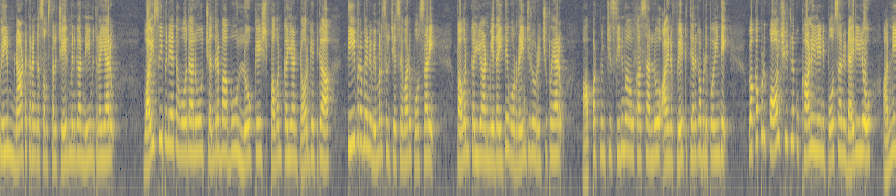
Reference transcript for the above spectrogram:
ఫిల్మ్ నాటకరంగ సంస్థల చైర్మన్గా నియమితులయ్యారు. వైసీపీ నేత హోదాలో చంద్రబాబు లోకేష్ పవన్ కళ్యాణ్ టార్గెట్గా తీవ్రమైన విమర్శలు చేసేవారు పోసాని. పవన్ కళ్యాణ్ మీద అయితే ఓ రేంజ్లో రెచ్చిపోయారు. అప్పట్నుంచి సినిమా అవకాశాల్లో ఆయన ఫేటు తిరగబడిపోయింది. ఒకప్పుడు కాల్ షీట్లకు ఖాళీ లేని పోసాని డైరీలో అన్ని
